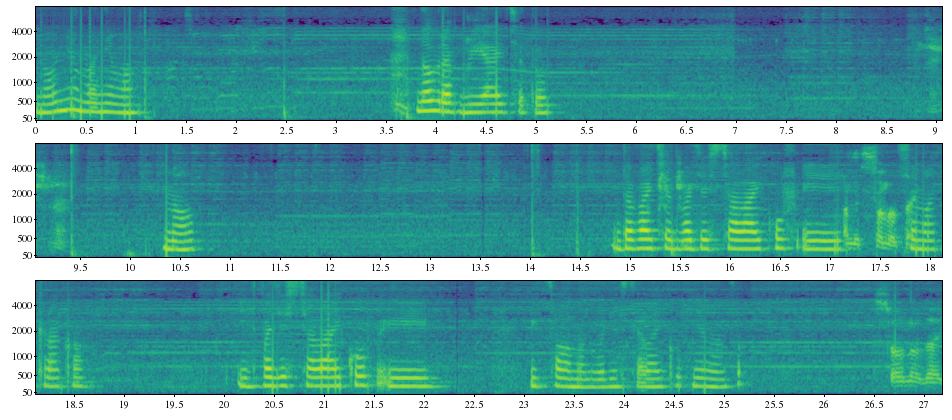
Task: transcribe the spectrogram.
No nie ma, nie ma. Dobra, wbijajcie tu. No. Dawajcie 20 lajków i Ale solo daj. siema Krako. I 20 lajków i... I co na 20 lajków? Nie wiem co. Solo daj.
